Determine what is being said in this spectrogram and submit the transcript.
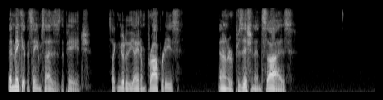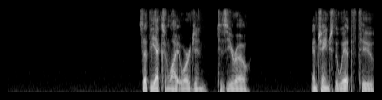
and make it the same size as the page. So I can go to the item properties and under position and size, set the X and Y origin to zero and change the width to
